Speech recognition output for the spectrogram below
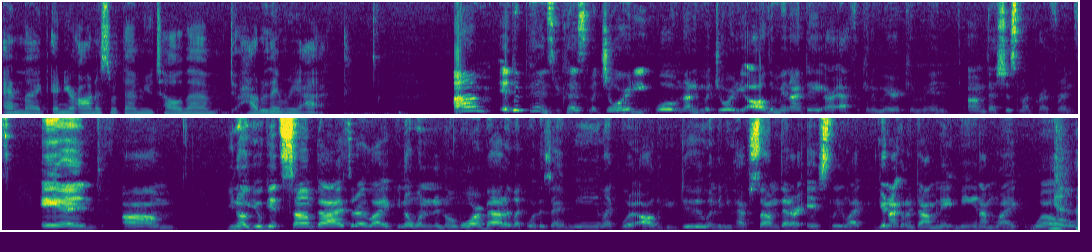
And like and you're honest with them, you tell them how do they react? Um, it depends because majority, well, not even majority, all the men I date are African American men. Um, that's just my preference. And um, you know, you'll get some guys that are like, you know, wanting to know more about it, like what does that mean? Like what all do you do? And then you have some that are instantly like, you're not gonna dominate me, and I'm like, well,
